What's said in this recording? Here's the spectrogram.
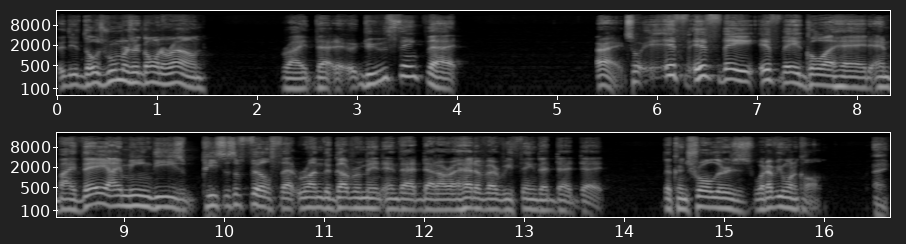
th- those rumors are going around, right? That uh, do you think that? All right, so if if they if they go ahead, and by they I mean these pieces of filth that run the government and that that are ahead of everything that that that the controllers, whatever you want to call them. Right.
